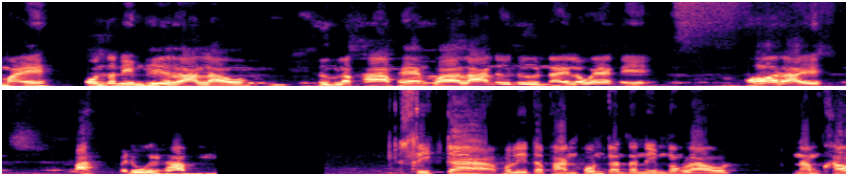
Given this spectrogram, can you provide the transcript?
ำไมพ่นสนิมที่ร้านเราถึงราคาแพงกว่าร้านอื่นๆในละแวกนี้ เพราะอะไรไปะไปดูกันครับซิก้าผลิตภัณฑ์พ่นกันสนิมของเรานำเข้า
